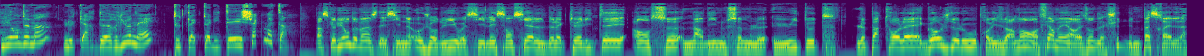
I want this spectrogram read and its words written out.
demain, le quart d'heure lyonnais, toute l'actualité chaque matin. Parce que Lyon demain se dessine aujourd'hui, voici l'essentiel de l'actualité. En ce mardi, nous sommes le 8 août. Le parc relais Gorge de Loup, provisoirement fermé en raison de la chute d'une passerelle.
